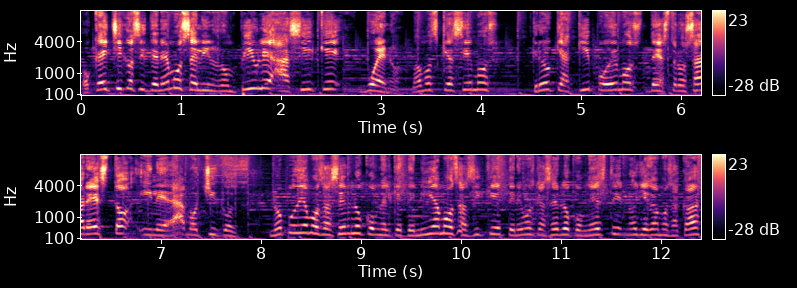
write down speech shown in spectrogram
Ok chicos, y tenemos el irrompible, así que bueno, vamos que hacemos Creo que aquí podemos destrozar esto y le damos, chicos. No podíamos hacerlo con el que teníamos, así que tenemos que hacerlo con este. No llegamos acá,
